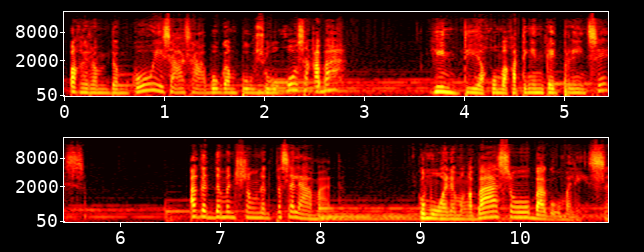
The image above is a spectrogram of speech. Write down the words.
Pakiramdam ko eh sasabog ang puso ko sa kaba. Hindi ako makatingin kay Princess. Agad naman siyang nagpasalamat. Kumuha ng mga baso bago umalis.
